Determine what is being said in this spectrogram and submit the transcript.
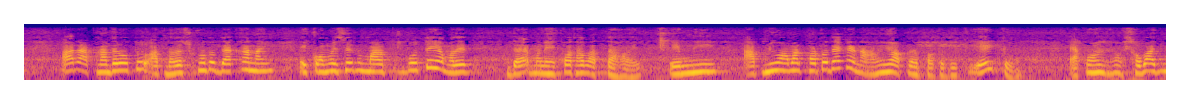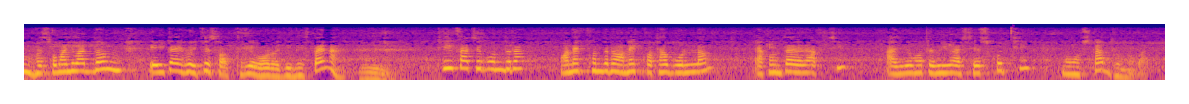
আর আপনাদেরও তো আপনাদের সঙ্গে তো দেখা নাই। এই কমেন্টসের মারফতেই আমাদের মানে কথাবার্তা হয়। এমনি আপনিও আমার ফটো দেখেন আমিও আপনার ফটো দেখি। এই তো। এখন সমাজ সমাজ মাধ্যম এইটাই হয়েছে সব থেকে বড় জিনিস তাই না? ঠিক আছে বন্ধুরা অনেকক্ষণ ধরে অনেক কথা বললাম। এখন তাই রাখছি। আজকের মতো ভিডিও শেষ করছি। নমস্কার ধন্যবাদ।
